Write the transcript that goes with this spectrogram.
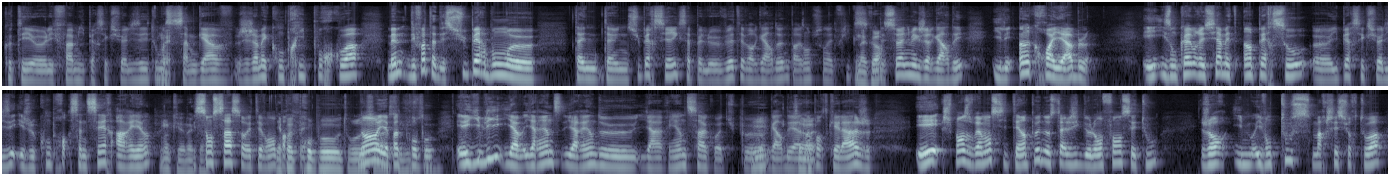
côté euh, les femmes hypersexualisées et tout. Moi, ça, ça me gave. J'ai jamais compris pourquoi. Même des fois, t'as des super bons. euh, T'as une, une super série qui s'appelle le Violet Evergarden, par exemple, sur Netflix. D'accord. Le seul animé que j'ai regardé. Il est incroyable. Et ils ont quand même réussi à mettre un perso euh, hyper sexualisé. Et je comprends, ça ne sert à rien. Sans ça, ça aurait été vraiment Il n'y a pas de propos autour de ça. Non, il n'y a pas de propos. Et les Ghibli, il n'y a, y a, rien de- y a, rien de- y a rien de ça, quoi. Tu peux Mm, regarder à n'importe quel âge. Et je pense vraiment, si t'es un peu nostalgique de l'enfance et tout, genre, ils, ils vont tous marcher sur toi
